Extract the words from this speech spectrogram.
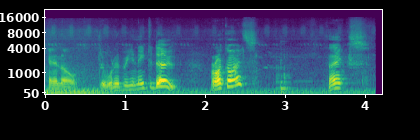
And I'll do whatever you need to do. Alright guys? Thanks.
